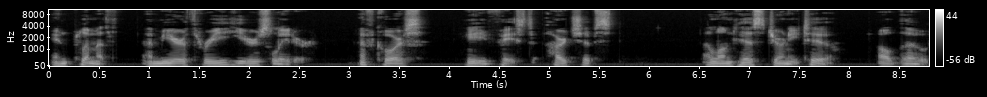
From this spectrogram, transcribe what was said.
in Plymouth a mere three years later. Of course, he faced hardships along his journey too, although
